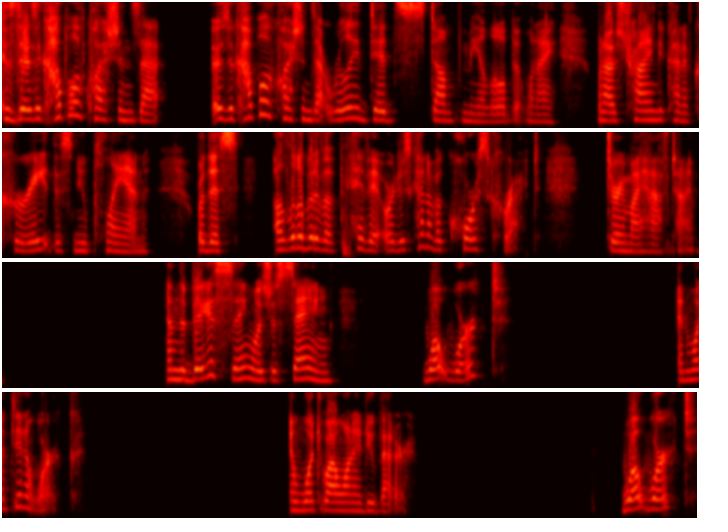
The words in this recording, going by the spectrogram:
Cuz there's a couple of questions that there's a couple of questions that really did stump me a little bit when I when I was trying to kind of create this new plan or this a little bit of a pivot or just kind of a course correct during my halftime. And the biggest thing was just saying what worked and what didn't work. And what do I want to do better? What worked?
